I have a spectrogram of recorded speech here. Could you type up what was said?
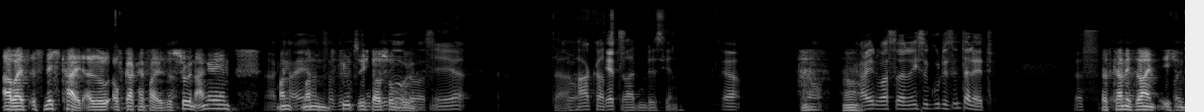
Aber es ist nicht kalt, also auf gar keinen Fall. Es ist schön angenehm. Okay, man man fühlt sich da schon wohl. Ja. Da so, hakert es gerade ein bisschen. Ja. Genau. Ja. Kai, du hast da nicht so gutes Internet. Das, das kann nicht sein. Ich, ich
